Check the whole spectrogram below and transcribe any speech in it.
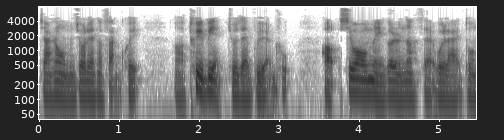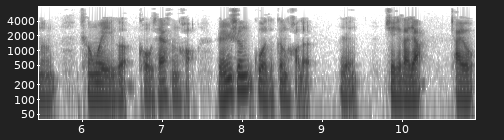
加上我们教练的反馈啊，蜕变就在不远处。好，希望我们每个人呢，在未来都能成为一个口才很好、人生过得更好的人。谢谢大家，加油！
